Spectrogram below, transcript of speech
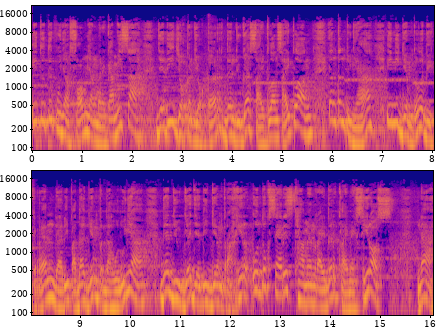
itu tuh punya form yang mereka misah. Jadi Joker-Joker dan juga Cyclone-Cyclone. Yang tentunya ini game tuh lebih keren daripada game pendahulunya. Dan juga jadi game terakhir untuk series Kamen Rider Climax Heroes. Nah,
